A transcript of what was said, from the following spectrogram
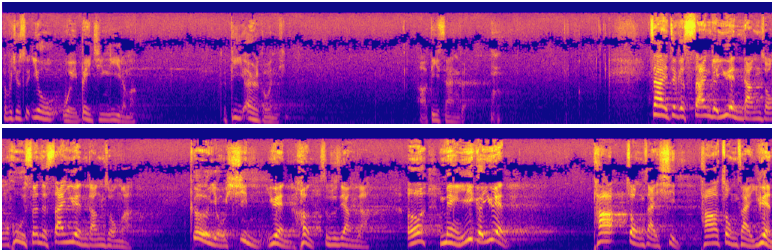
这不就是又违背经义了吗？这第二个问题。好，第三个。在这个三个愿当中，护身的三愿当中啊，各有信愿恨，是不是这样子啊？而每一个愿，它重在信，它重在愿，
